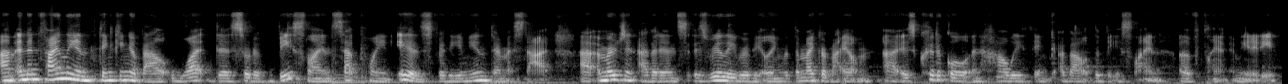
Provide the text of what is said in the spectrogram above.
Um, and then finally, in thinking about what this sort of baseline set point is for the immune thermostat, uh, emergent evidence is really revealing that the microbiome uh, is critical in how we think about the baseline of plant immunity.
